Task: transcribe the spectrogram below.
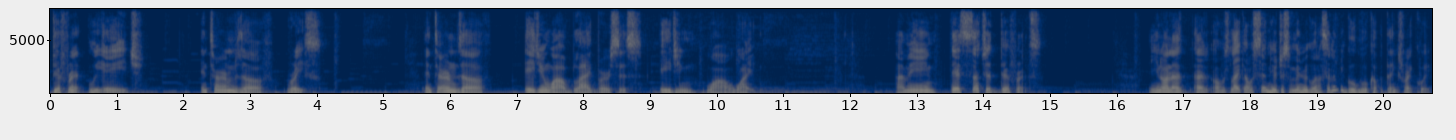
different we age in terms of race, in terms of aging while black versus aging while white. I mean, there's such a difference. You know, and I, I, I, was like, I was sitting here just a minute ago and I said, let me Google a couple things right quick.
